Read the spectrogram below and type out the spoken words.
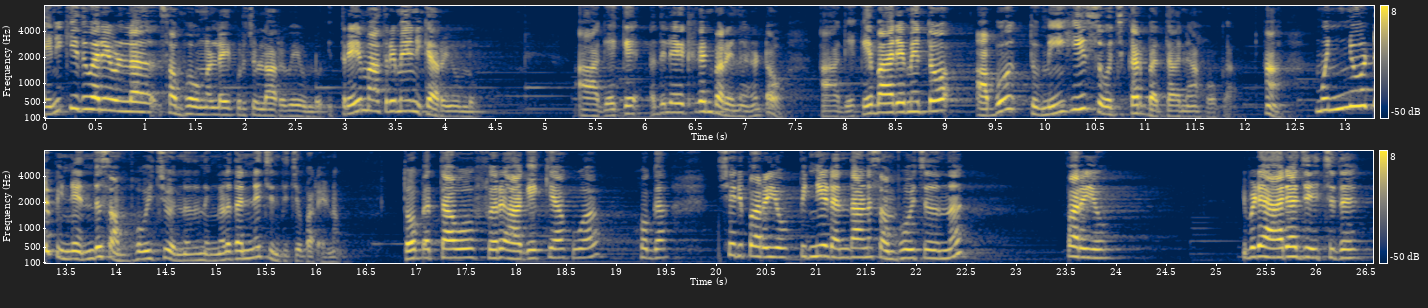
എനിക്ക് ഇതുവരെയുള്ള സംഭവങ്ങളെ കുറിച്ചുള്ള അറിവേ ഉള്ളൂ. ഇത്രയും മാത്രമേ എനിക്ക് അറിയുള്ളൂ ആകെക്കെ അത് ലേഖകൻ പറയുന്നതാണ് കേട്ടോ. ആകെക്കെ ബാരമേ തോ അബ് തുമി ഹി സോച്ച്കർ ബത്താനാ ഹോക ആ മുന്നോട്ട് പിന്നെ എന്ത് സംഭവിച്ചു എന്നത് നിങ്ങൾ തന്നെ ചിന്തിച്ചു പറയണം. തോ ബത്താവോ ഫിർ ആകെക്കാ ഹുവ ഹോക ശരി പറയൂ പിന്നീട് എന്താണ് സംഭവിച്ചതെന്ന് പറയൂ. ഇവിടെ ആരാ ജയിച്ചത്?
